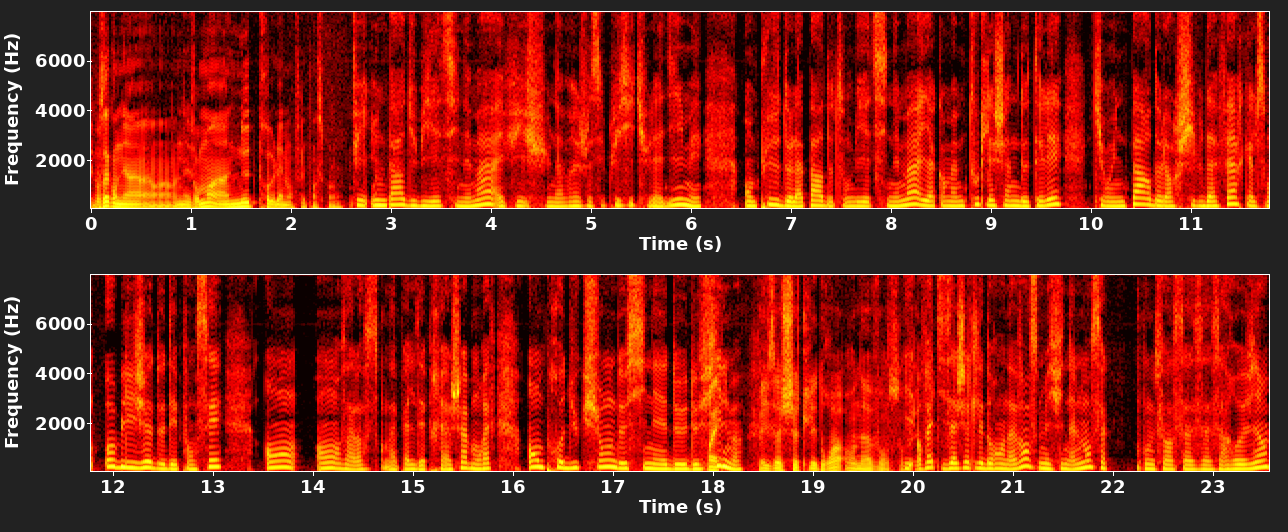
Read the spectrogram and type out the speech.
pour ça qu'on est, on est vraiment à un nœud de problème en fait en ce moment. Puis une part du billet de cinéma, et puis je suis navrée, je sais plus si tu l'as dit, mais en plus de la part de ton billet de cinéma, il y a quand même toutes les chaînes de télé qui ont une part de leur chiffre d'affaires qu'elles sont obligées de dépenser en en, alors c'est ce qu'on appelle des préachats, bon bref, en production de ciné, de, de films. Ils achètent les droits en avance. En fait. en fait, ils achètent les droits en avance, mais finalement, ça ça, ça, ça, revient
